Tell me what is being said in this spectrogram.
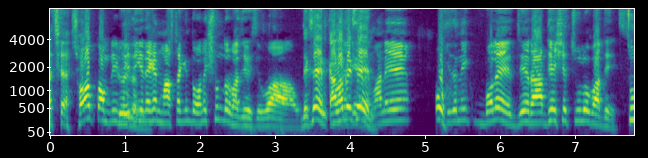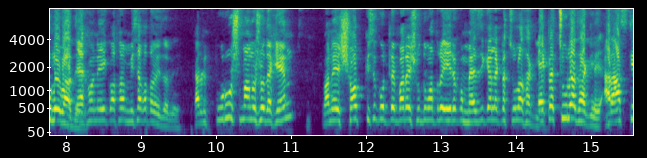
আচ্ছা। সব কমপ্লিট হয়ে যাবে। দেখেন মাছটা কিন্তু অনেক সুন্দর ভাজি হয়েছে। ওয়াও। দেখছেন? কালার দেখছেন? মানে বলে যে রাধে সে চুলো বাঁধে। চুলে বাদে এখন এই কথা মিশা কথা হয়ে যাবে। কারণ পুরুষ মানুষও দেখেন মানে সবকিছু করতে পারে শুধুমাত্র এরকম ম্যাজিক্যাল একটা চুলা থাকলে। একটা চুলা থাকলে। আর আজকে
